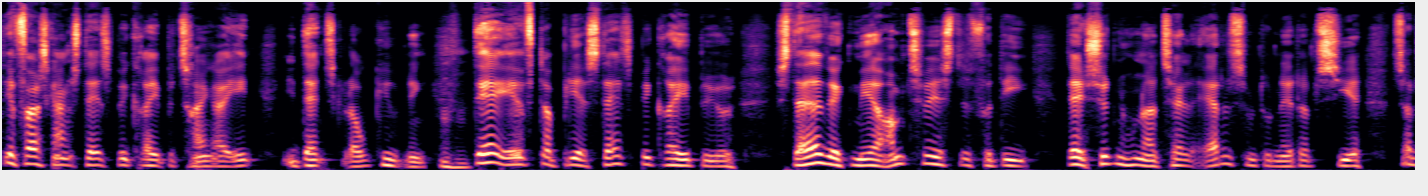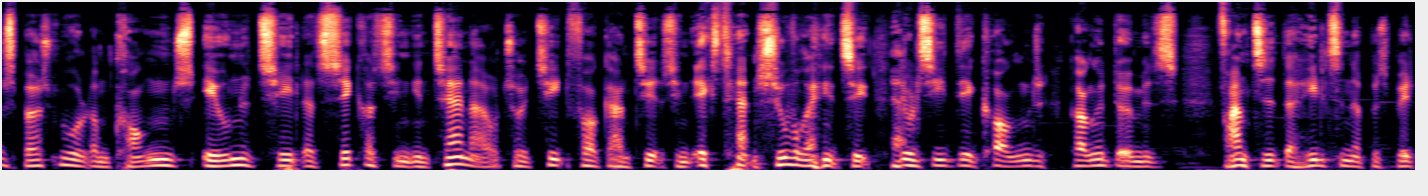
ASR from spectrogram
Det er første gang, statsbegrebet trænger ind i dansk lovgivning. Mm-hmm. Derefter bliver statsbegrebet jo stadigvæk mere omtvistet, fordi der i 1700-tallet er det, som du netop siger, så er det spørgsmål om kongens evne til at sikre sin interne autoritet for at garantere sin eksterne suverænitet. Ja. Det vil sige, det er kongens, kongedømmets fremtid, der hele tiden er på spil.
